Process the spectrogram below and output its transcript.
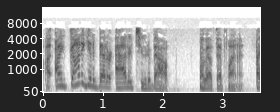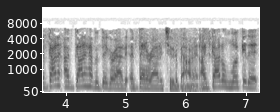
I I've got to get a better attitude about about that planet. I've got to, I've got to have a bigger, a better attitude about it. I've got to look at it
